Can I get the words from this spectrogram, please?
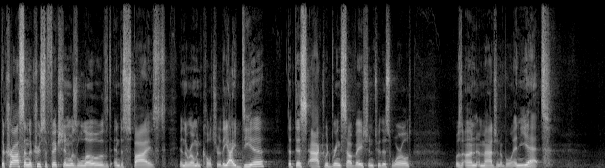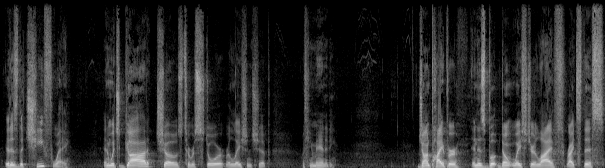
The cross and the crucifixion was loathed and despised in the Roman culture. The idea that this act would bring salvation to this world was unimaginable. And yet, it is the chief way in which God chose to restore relationship with humanity. John Piper, in his book, Don't Waste Your Life, writes this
